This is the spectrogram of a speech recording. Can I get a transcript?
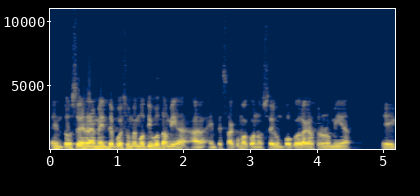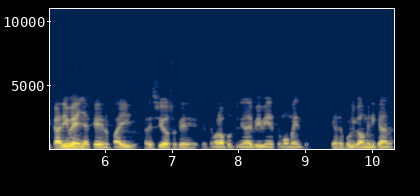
Entonces realmente pues eso me motivó también a, empezar como a conocer un poco de la gastronomía eh, caribeña, que es el país precioso que, tengo la oportunidad de vivir en este momento, que es República Dominicana.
